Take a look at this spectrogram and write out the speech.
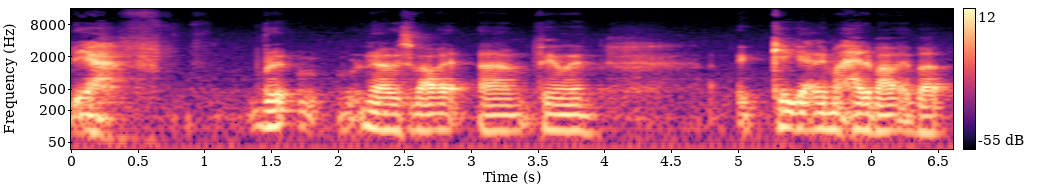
yeah nervous about it um, feeling keep getting in my head about it but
